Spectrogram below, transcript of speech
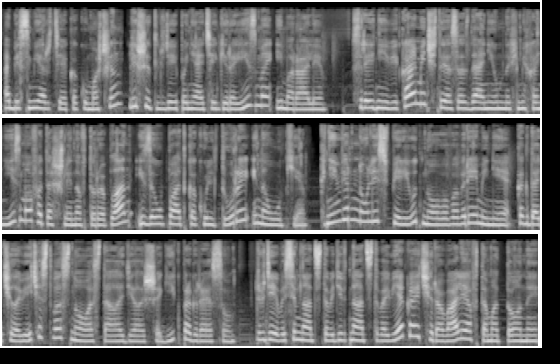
а бессмертие, как у машин, лишит людей понятия героизма и морали. В средние века мечты о создании умных механизмов отошли на второй план из-за упадка культуры и науки. К ним вернулись в период нового времени, когда человечество снова стало делать шаги к прогрессу. Людей 18-19 века очаровали автоматоны,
